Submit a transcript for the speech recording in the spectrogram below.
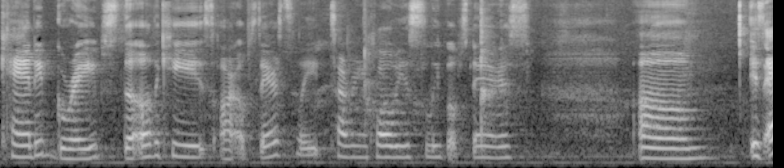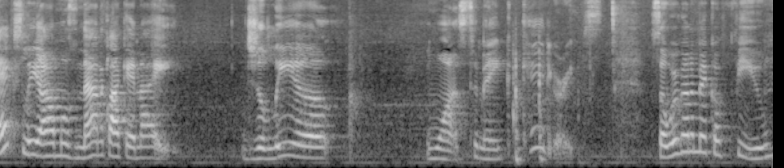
candied grapes. The other kids are upstairs asleep. Tyree and Chloe is asleep upstairs. Um, it's actually almost nine o'clock at night. Jalea wants to make candy grapes. So we're gonna make a few.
